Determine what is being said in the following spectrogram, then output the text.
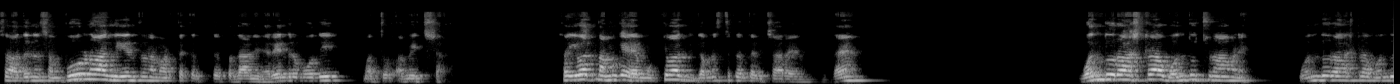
ಸೊ ಅದನ್ನು ಸಂಪೂರ್ಣವಾಗಿ ನಿಯಂತ್ರಣ ಮಾಡ್ತಕ್ಕಂಥ ಪ್ರಧಾನಿ ನರೇಂದ್ರ ಮೋದಿ ಮತ್ತು ಅಮಿತ್ ಶಾ. ಸೊ ಇವತ್ತು ನಮಗೆ ಮುಖ್ಯವಾಗಿ ಗಮನಿಸ್ತಕ್ಕಂಥ ವಿಚಾರ ಏನಂತಂದ್ರೆ, ಒಂದು ರಾಷ್ಟ್ರ, ಒಂದು ಚುನಾವಣೆ ಒಂದು ರಾಷ್ಟ್ರ, ಒಂದು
